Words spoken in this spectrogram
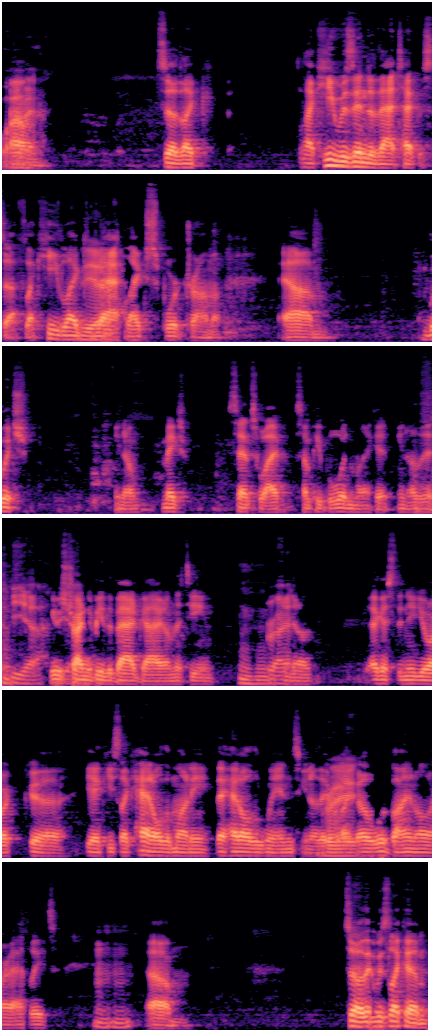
Wow. Right. So like, like he was into that type of stuff. Like he liked Yeah. that, like sport drama, um, which you know makes sense why some people wouldn't like it. You know that Yeah. he was yeah. trying to be the bad guy on the team. Mhm. Right. You know, I guess the New York uh, Yankees like had all the money, they had all the wins. You know, they were like, oh, we're buying all our athletes. hmm Um, so it was like a,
